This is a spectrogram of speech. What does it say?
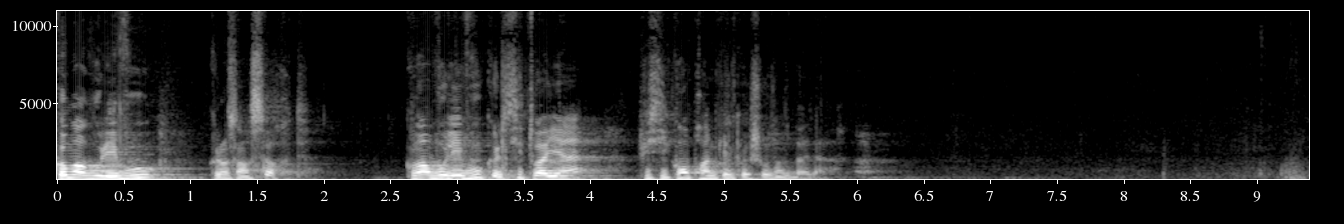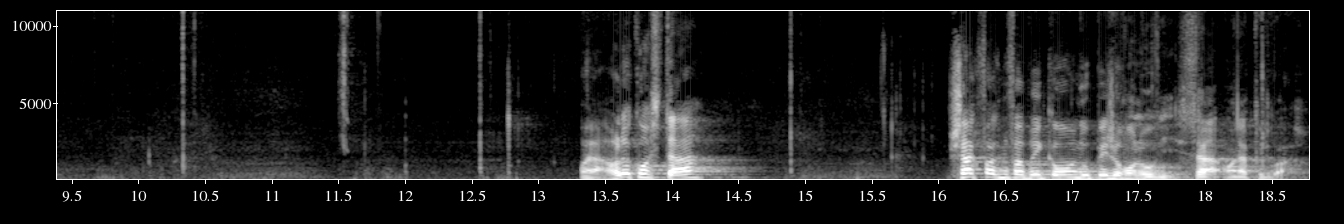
comment voulez-vous que l'on s'en sorte? Comment voulez-vous que le citoyen puisse y comprendre quelque chose dans ce bazar? Voilà, alors le constat, chaque fois que nous fabriquons, nous pégerons nos vies. Ça, on a pu le voir.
